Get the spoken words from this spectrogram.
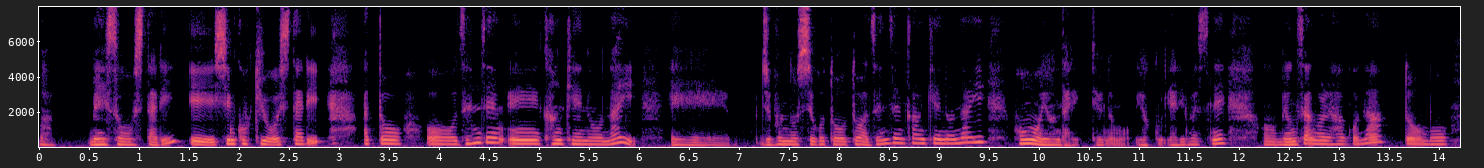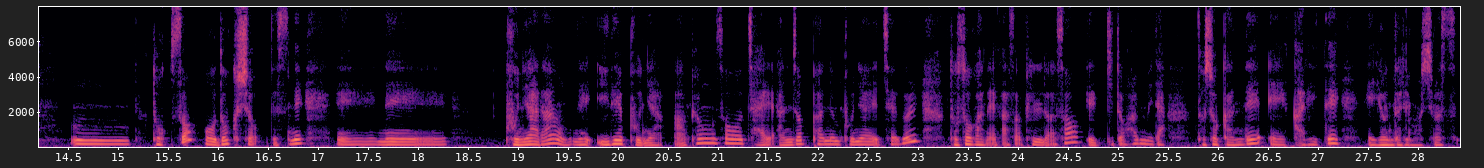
ー、まあ瞑想をしたり、えー、深呼吸をしたりあと全然、えー、関係のない、えー 自分の仕事とは全然関係のない本を読んだりっていうのもよくやりますね。명상을하거나또뭐음독서読書ですね。えー、ね 분야랑 네, 일의 분야, 아, 평소 잘 안 접하는 분야의 책을 도서관에 가서 빌려서 읽기도 합니다. 도서관에 가릴 때 연달이 모시마스.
